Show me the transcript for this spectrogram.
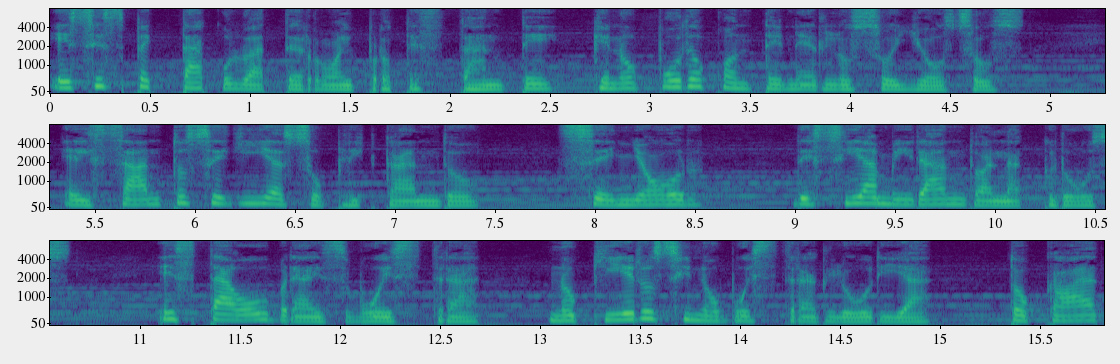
Ese espectáculo aterró al protestante que no pudo contener los sollozos. El santo seguía suplicando, Señor, decía mirando a la cruz, esta obra es vuestra, no quiero sino vuestra gloria. Tocad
